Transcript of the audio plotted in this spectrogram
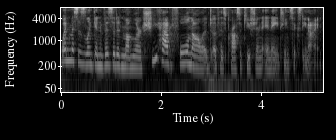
When Mrs. Lincoln visited Mumler, she had full knowledge of his prosecution in 1869.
